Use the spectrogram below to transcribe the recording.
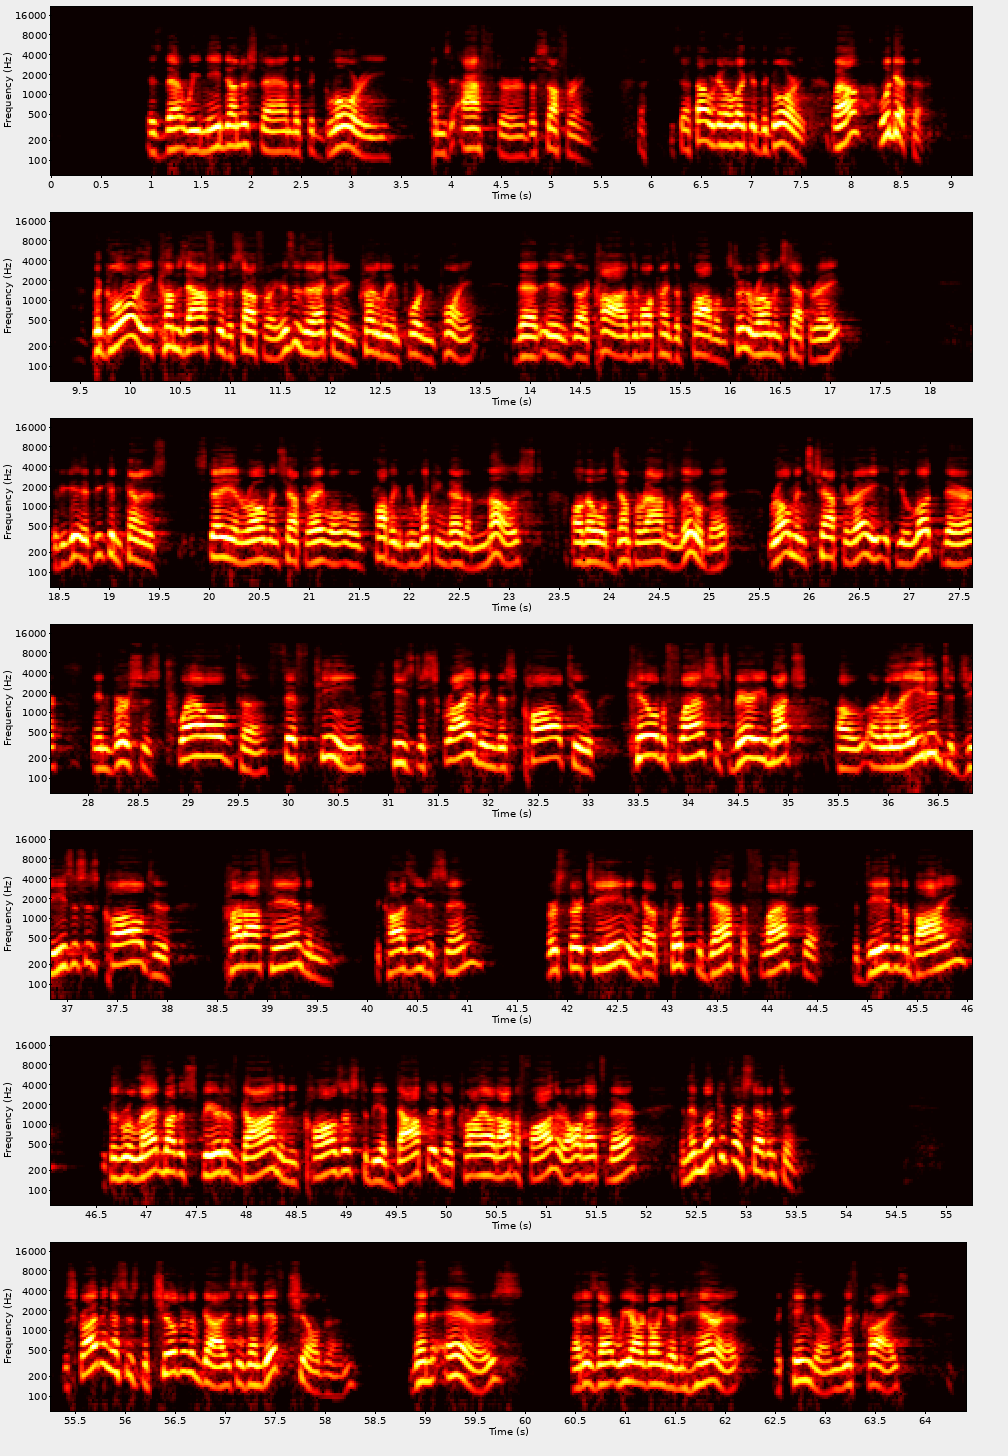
is that we need to understand that the glory comes after the suffering. you say, I thought we were going to look at the glory. Well, we'll get there. The glory comes after the suffering. This is actually an incredibly important point that is a cause of all kinds of problems. Turn to Romans chapter 8. If you, if you can kind of stay in Romans chapter 8, we'll, we'll probably be looking there the most, although we'll jump around a little bit. Romans chapter 8, if you look there in verses 12 to 15, he's describing this call to kill the flesh. It's very much related to Jesus' call to cut off hands and if it causes you to sin. Verse 13, you've got to put to death the flesh, the, the deeds of the body, because we're led by the Spirit of God and he calls us to be adopted, to cry out, Abba, Father, all that's there. And then look at verse 17. Describing us as the children of God, he says, and if children, then heirs, that is, that we are going to inherit the kingdom with Christ,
